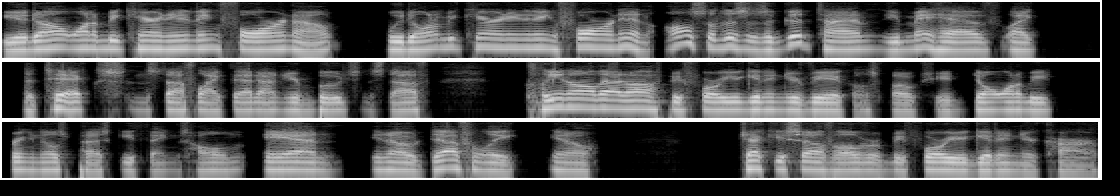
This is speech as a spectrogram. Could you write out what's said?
You don't want to be carrying anything foreign out. We don't want to be carrying anything foreign in. Also, this is a good time. You may have like the ticks and stuff like that on your boots and stuff. Clean all that off before you get in your vehicles, folks. You don't want to be bringing those pesky things home. And, you know, definitely, you know, check yourself over before you get in your car.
